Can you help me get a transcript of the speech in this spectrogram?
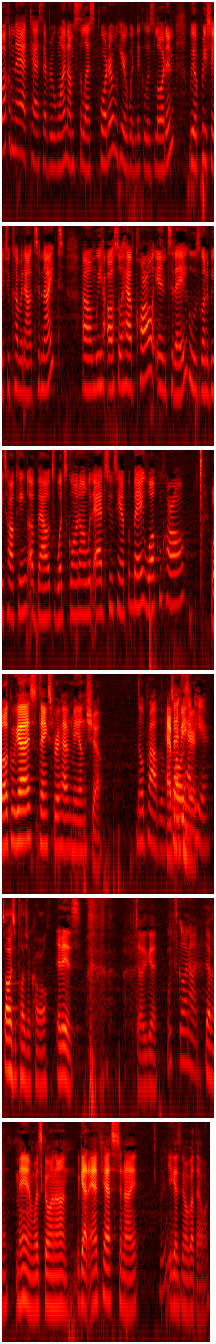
Welcome to AdCast, everyone. I'm Syleste Porter. We're here with Nicholas Lorden. We appreciate you coming out tonight. Um, we also have Carl in today, who's going to be talking about what's going on with Ad2 Tampa Bay. Welcome, Carl. Welcome, guys. Thanks for having me on the show. No problem. Happy Glad to be have here. you here. It's always a pleasure, Carl. It is. it's always good. What's going on? Yeah, man. Man, what's going on? We got AdCast tonight. You guys know about that one.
